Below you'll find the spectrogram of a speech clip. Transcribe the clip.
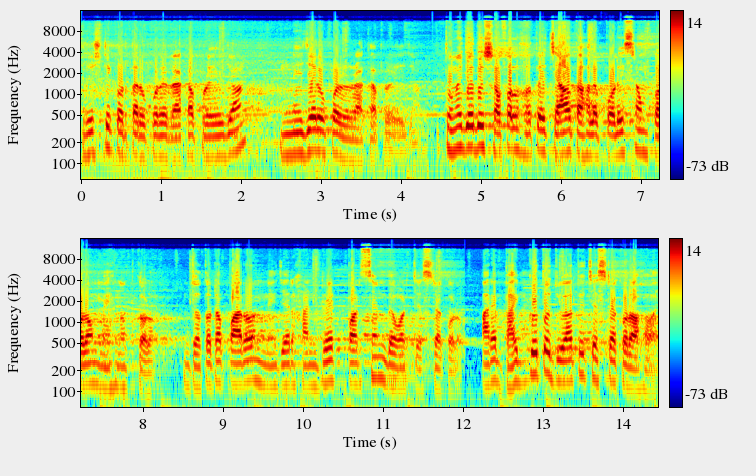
সৃষ্টিকর্তার উপরে রাখা প্রয়োজন, নিজের উপরে রাখা প্রয়োজন। তুমি যদি সফল হতে চাও, তাহলে পরিশ্রম করো, মেহনত করো। যতটা পারো, নিজের হান্ড্রেড পারসেন্ট দেওয়ার চেষ্টা করো। আরে, ভাগ্য তো জুয়াতে চেষ্টা করা হয়।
